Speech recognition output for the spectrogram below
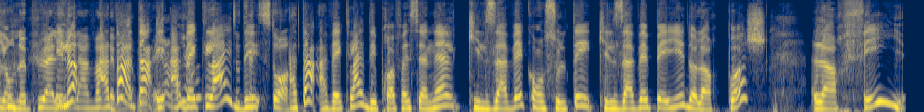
Et on a pu aller là, de l'avant. attends, Ben, ben, attends, ben, et avec l'aide des, attends, avec l'aide des professionnels qu'ils avaient consultés, qu'ils avaient payés de leur poche, leur fille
